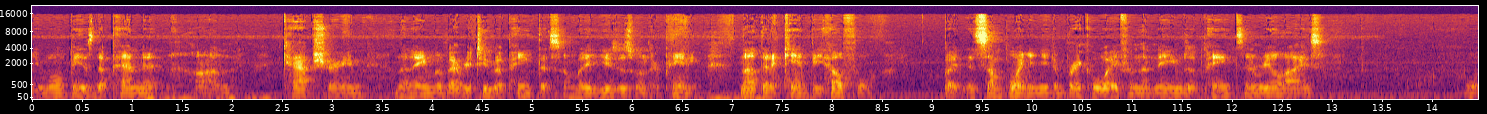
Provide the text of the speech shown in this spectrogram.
You won't be as dependent on capturing the name of every tube of paint that somebody uses when they're painting. Not that it can't be helpful, but at some point you need to break away from the names of paints and realize well,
